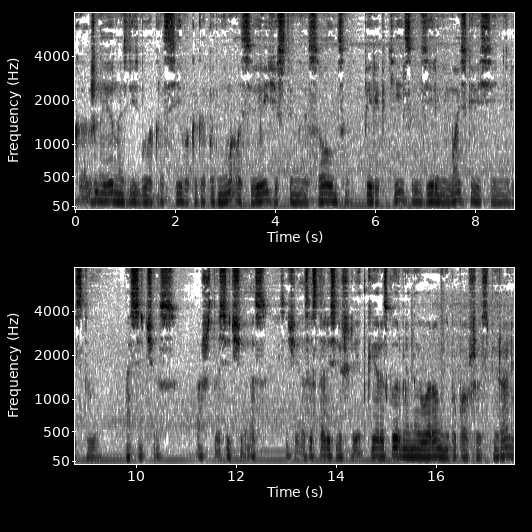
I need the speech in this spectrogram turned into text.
Как же, наверное, здесь было красиво, когда поднималось величественное солнце, пели птицы зелени майской весенней листвы. А сейчас... А что сейчас? Сейчас остались лишь редкие раскормленные вороны, не попавшие в спирали,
